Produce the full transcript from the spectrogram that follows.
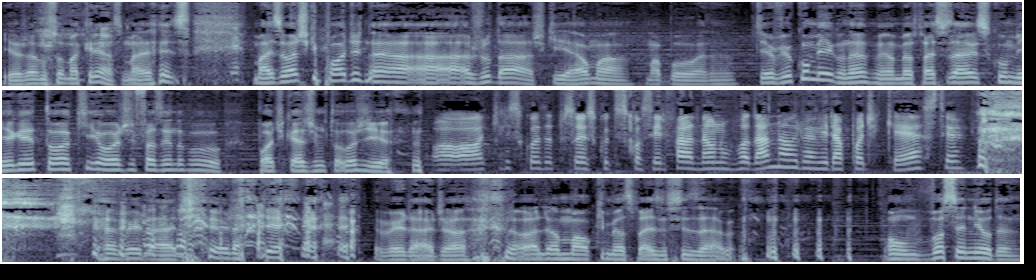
E eu já não sou uma criança, mas, mas eu acho que pode né, ajudar, acho que é uma, uma boa, né? Serviu comigo, né? Meus pais fizeram isso comigo e estou aqui hoje fazendo o podcast de mitologia. Ó, oh, aqueles coisas, a pessoa escuta esse conselho e fala, não, não vou dar não, ele vai virar podcaster. É verdade, é verdade. É verdade, ó. Olha o mal que meus pais me fizeram. Bom, você, Nilda,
